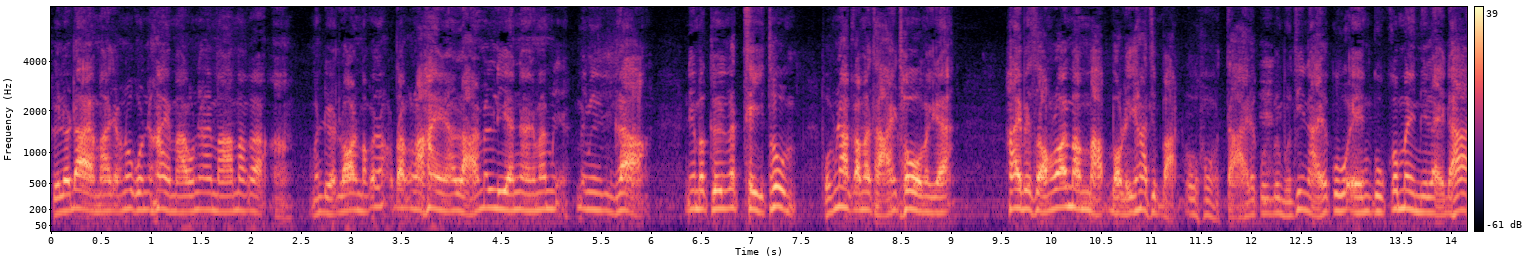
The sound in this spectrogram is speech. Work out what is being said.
คือเราได้มาจากนู้นคนให้มาคนนี้ให้มามันก็อะมันเดือดร้อนมันก็ต้องต้องให้นะหลานมันเรียนนะมันไม่มีกินข้าวนี่เมื่อคืนก็สี่ทุ่ม ผมนั่งกรรมฐานโทรมาอีกแล้วให้ไปสองร้อยมาหมับบอกเหลยห้าสิบบาท โอ้โห ตายแล้วกูเป็นหมุนที่ไหนแล้วกูเองกูก็ไม่มีรายได้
